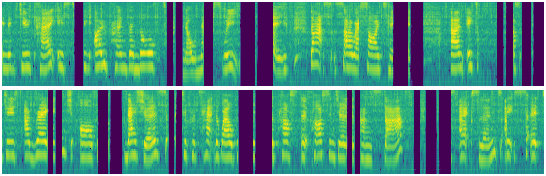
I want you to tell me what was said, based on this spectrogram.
in the UK is to reopen the North Terminal next week. Hey, that's so exciting. And it has introduced a range of measures to protect the well-being of the uh, passengers and staff excellent. It's, it's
